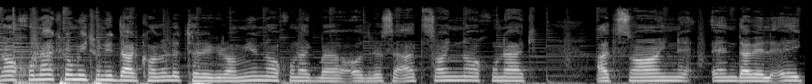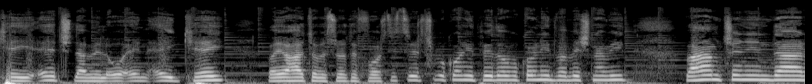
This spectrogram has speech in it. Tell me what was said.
ناخونک رو می‌تونید در کانال تلگرامی ناخونک به آدرس ادساین ناخونک ادساین n a k h o n a k و یا حتی به صورت فارسی سرچ بکنید پیدا بکنید و بشنوید. و همچنین در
